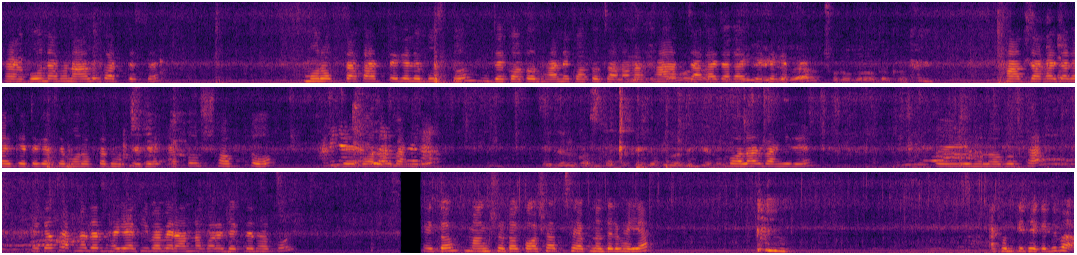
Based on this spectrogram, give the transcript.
হ্যাঁ বোন এখন আলু কাটতেছে। মোরগটা কাটতে গেলে বুঝতো যে কত ধানে কত চাল। আমার হাত জায়গায় জায়গায় কেটে গেছে। হাত জায়গায় জায়গায় কেটে গেছে মোরগটা ধরতে গিয়ে। এত শক্ত যে বলার বাহিরে। বলার বাহিরে তো এই হলো অবস্থা। ঠিক আছে আপনাদের ভাইয়া কীভাবে রান্না করে দেখতে থাকুন। এই তো মাংসটা কষাচ্ছে আপনাদের ভাইয়া। এখন কি ঢেকে দিবা?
